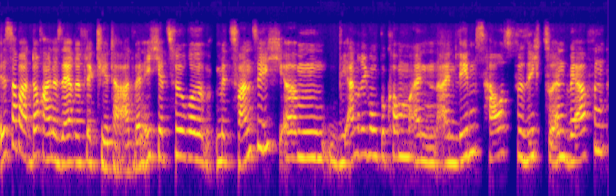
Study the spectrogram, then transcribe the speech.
ist aber doch eine sehr reflektierte Art. Wenn ich jetzt höre, mit 20 ähm, die Anregung bekommen, ein, ein Lebenshaus für sich zu entwerfen,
